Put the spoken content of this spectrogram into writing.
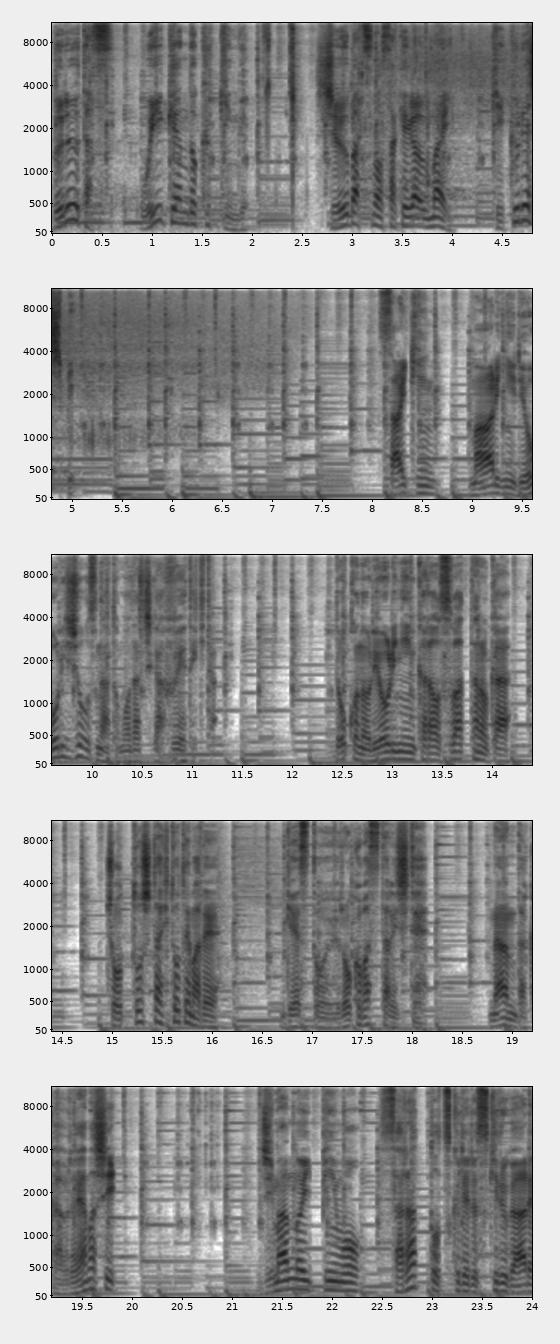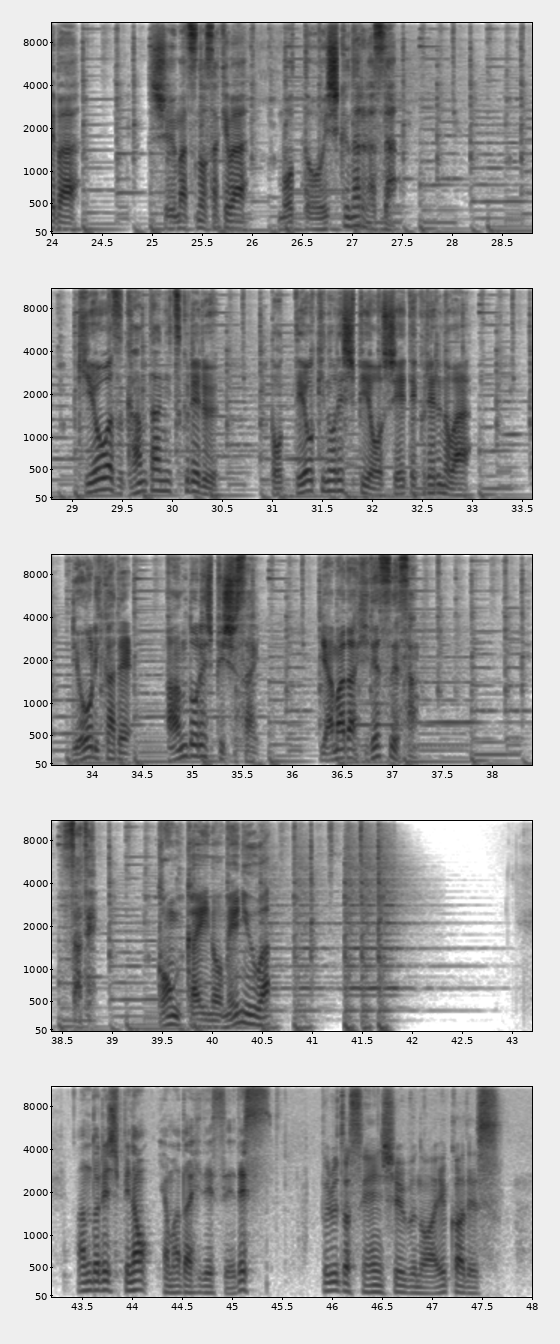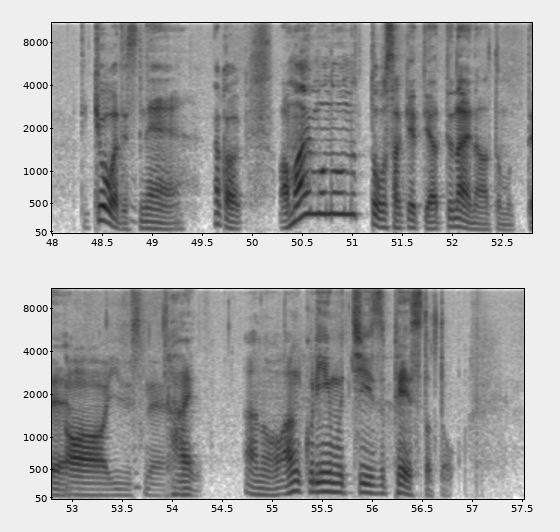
ブルータスウィークエンドクッキング。週末の酒がうまい聞くレシピ。最近周りに料理上手な友達が増えてきた。どこの料理人から教わったのかちょっとしたひと手間でゲストを喜ばせたりしてなんだか羨ましい。自慢の一品をさらっと作れるスキルがあれば週末の酒はもっと美味しくなるはずだ。気負わず簡単に作れるとっておきのレシピを教えてくれるのは料理家でアンドレシピ主催山田秀末さん。さて今回のメニューは？アンドレシピの山田秀末です。ブルータス編集部の鮎川です。で今日はですねなんか甘いものとお酒ってやってないなと思って。ああ、いいですね。はいあのアンクリームチーズペーストと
